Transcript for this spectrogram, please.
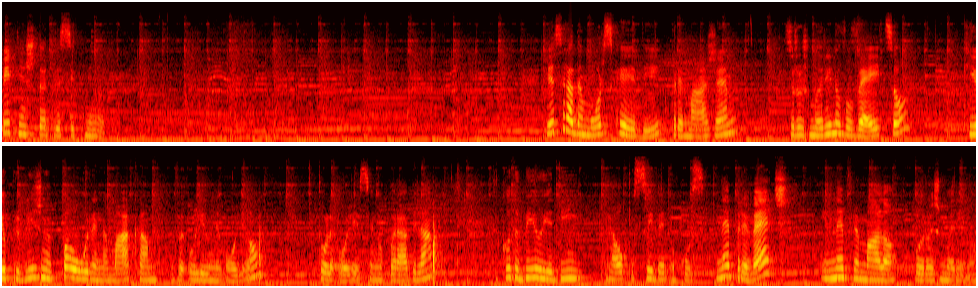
45 minut. Jaz rada morske jedi premažem z rožmarinovo vejico, ki jo približno pol ure namakam v olivnem olju. Tole olje sem uporabila, tako dobijo jedi prav poseben okus. Ne preveč in ne premalo po rožmarinu.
